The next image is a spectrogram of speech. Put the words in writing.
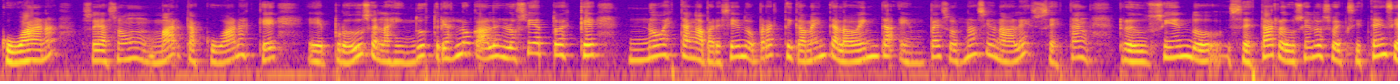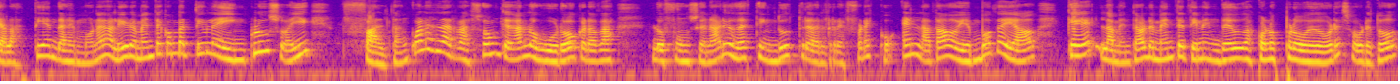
cubana, o sea, son marcas cubanas que eh, producen las industrias locales. Lo cierto es que no están apareciendo prácticamente a la venta en pesos nacionales, se están reduciendo, se está reduciendo su existencia a las tiendas en moneda libremente convertible e incluso allí faltan. ¿Cuál es la razón que dan los burócratas, los funcionarios de esta industria del refresco enlatado y embotellado que lamentablemente tienen deudas con los proveedores, sobre todo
